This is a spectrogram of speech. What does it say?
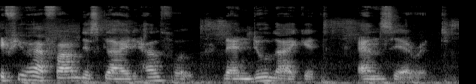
If you have found this guide helpful, then do like it and share it.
